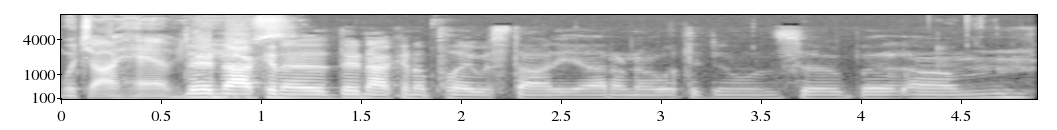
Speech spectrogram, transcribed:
which I have. they're not gonna they're not gonna play with Stadia. I don't know what they're doing. So, but um,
